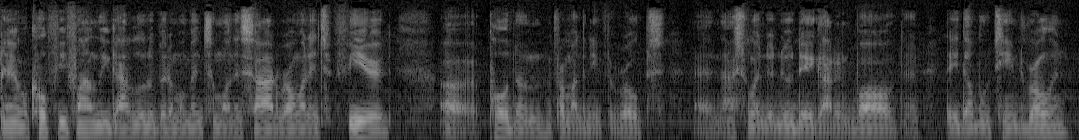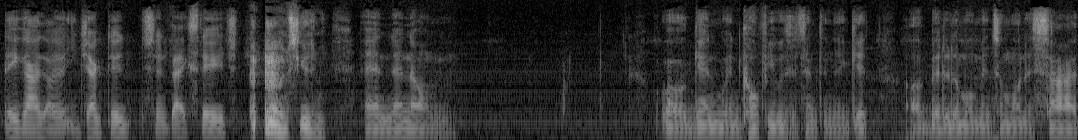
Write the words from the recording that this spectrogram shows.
And when Kofi finally got a little bit of momentum on his side, Rowan interfered, uh, pulled him from underneath the ropes, and that's when the New Day got involved and they double teamed Rowan. They got uh, ejected, sent backstage. excuse me, and then um, well, again, when Kofi was attempting to get a bit of the momentum on his side,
